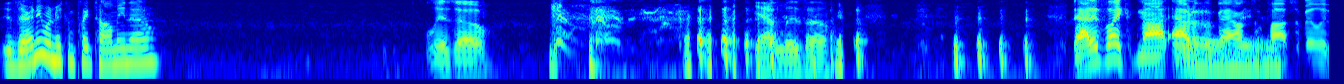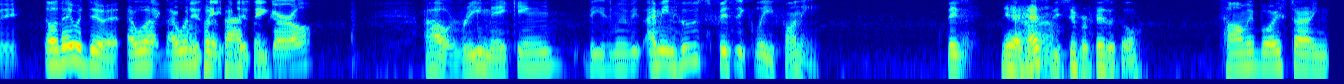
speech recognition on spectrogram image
Is there anyone who can play Tommy now? lizzo Yeah, Lizzo. that is like not out of the Oh, bounds of possibility Oh, they would do it. I wouldn't. like I wouldn't put it past Lizzie them. girl Oh, remaking these movies. I mean, who's physically funny? They Yeah, it has to be super physical. Tommy Boy starring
